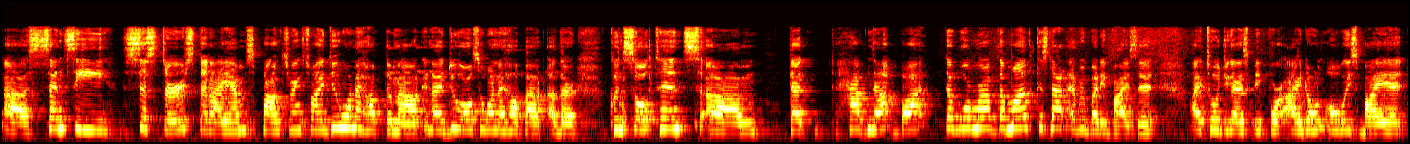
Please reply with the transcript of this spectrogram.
uh, Scentsy sisters that I am sponsoring. So I do want to help them out and I do also want to help out other consultants um, that have not bought the warmer of the month because not everybody buys it. I told you guys before I don't always buy it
